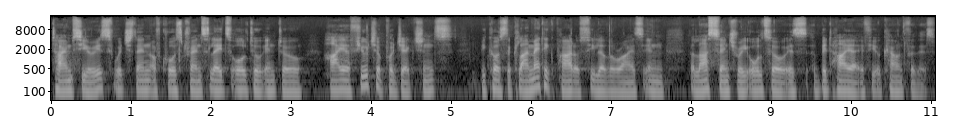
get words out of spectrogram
time series, which then, of course, translates also into higher future projections because the climatic part of sea level rise in the last century also is a bit higher if you account for this.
